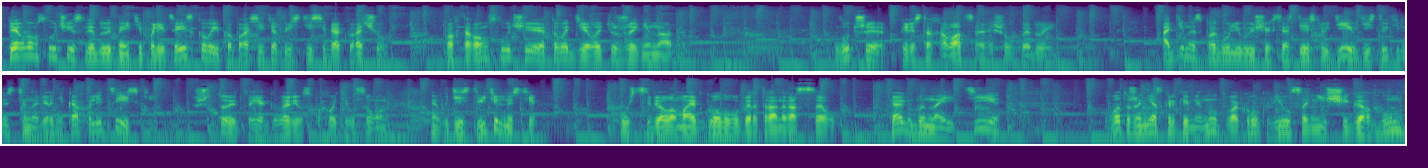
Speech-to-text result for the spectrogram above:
В первом случае следует найти полицейского и попросить отвезти себя к врачу. Во втором случае этого делать уже не надо. Лучше перестраховаться, решил Пэдуэй. Один из прогуливающихся здесь людей в действительности наверняка полицейский. Что это я говорю, спохватился он. В действительности? Пусть себе ломает голову Бертран Рассел как бы найти... Вот уже несколько минут вокруг вился нищий горбун,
